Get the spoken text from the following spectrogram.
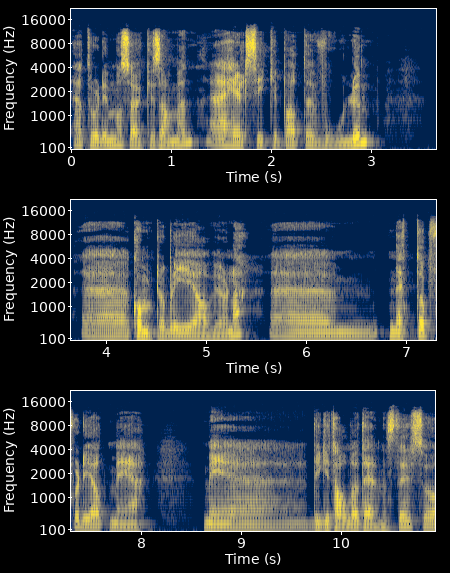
de må søke sammen. Jeg er helt sikker på at volum eh, kommer til å bli avgjørende. Eh, nettopp fordi at med, med digitale tjenester så,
